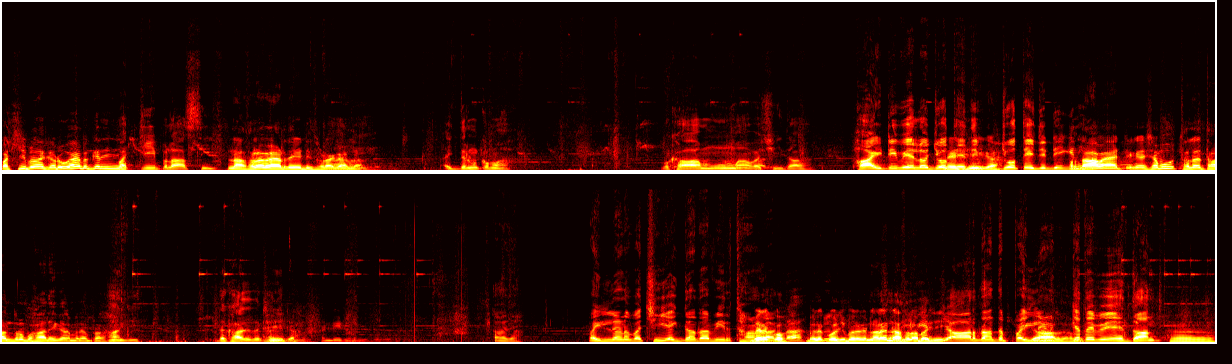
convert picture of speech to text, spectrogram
25 ਪਤਾ ਕਰੂ ਹੈ ਬੱਕਰੀ ਜੀ? 25 ਪਲੱਸ ਹੀ। ਨਸਲਾ ਬੈਠਦੇ ਏਡੀ ਥੋੜਾ ਗੱਲ ਆ। ਇੱਧਰ ਨੂੰ ਘੁਮਾ। ਵਿਖਾ ਮੂੰਹ ਮਾਂ ਵਛੀ ਦਾ। ਹਾਈਟ ਹੀ ਵੇਖ ਲਓ ਜੋਤੇ ਦੀ ਠੀਕ ਆ। ਜੋਤੇ ਜਿੱਡੀ ਕਿ ਨਹੀਂ? ਪ੍ਰਤਾਪ ਐ ਚੰਗੇ ਸ਼ੰਭੂ ਥੱਲੇ ਥਣ ਨੂੰ ਬੁਖਾਰੇ ਕਰ ਮੇਰੇ ਭਰਾ। ਹਾਂਜੀ। ਦਿਖਾ ਦੇ ਦਿਖਾ ਠੀਕ ਆ। ਆ ਜਾ। ਪਹਿਲਣ ਵਛੀ ਇਦਾਂ ਦਾ ਵੀਰ ਥਾਂ ਬਿਲਕੁਲ ਲੱਗਦਾ। ਬਿਲਕੁਲ ਜੀ ਬਿਲਕੁਲ। ਨਾਲੇ ਨਸਲਾ ਵੀਰ ਭਾਜੀ। ਚਾਰ ਦੰਦ ਚਾਰ ਪਹਿਲਾਂ ਦੰਦ। ਕਿਤੇ ਵੇਖ ਦੰਦ। ਹਾਂ।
